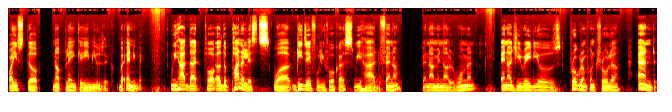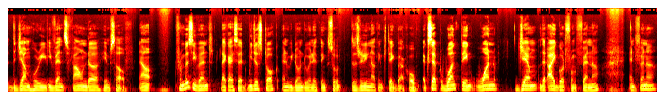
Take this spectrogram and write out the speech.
why are you still not playing KE music? But anyway, we had that talk. Uh, the panelists were DJ Fully Focus. We had Fena, Phenomenal Woman, Energy Radio's program controller, and the Jamhuri events founder himself. Now, from this event, like I said, we just talk and we don't do anything. So there's really nothing to take back home except one thing, one gem that I got from Fena. And Fena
